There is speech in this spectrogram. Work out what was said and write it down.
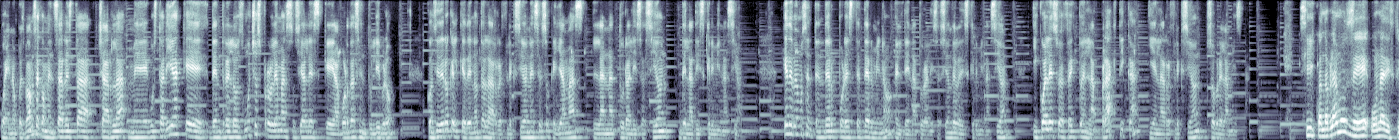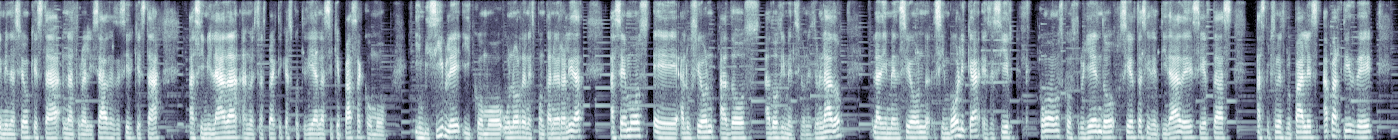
Bueno, pues vamos a comenzar esta charla. Me gustaría que de entre los muchos problemas sociales que abordas en tu libro, considero que el que denota la reflexión es eso que llamas la naturalización de la discriminación. ¿Qué debemos entender por este término, el de naturalización de la discriminación, y cuál es su efecto en la práctica y en la reflexión sobre la misma? Sí, cuando hablamos de una discriminación que está naturalizada, es decir, que está asimilada a nuestras prácticas cotidianas y que pasa como invisible y como un orden espontáneo de realidad, hacemos eh, alusión a dos, a dos dimensiones. De un lado, la dimensión simbólica, es decir, cómo vamos construyendo ciertas identidades, ciertas ascripciones grupales a partir de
